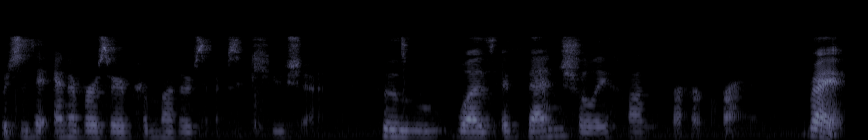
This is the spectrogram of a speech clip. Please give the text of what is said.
which is the anniversary of her mother's execution, who was eventually hung for her crime. Right.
